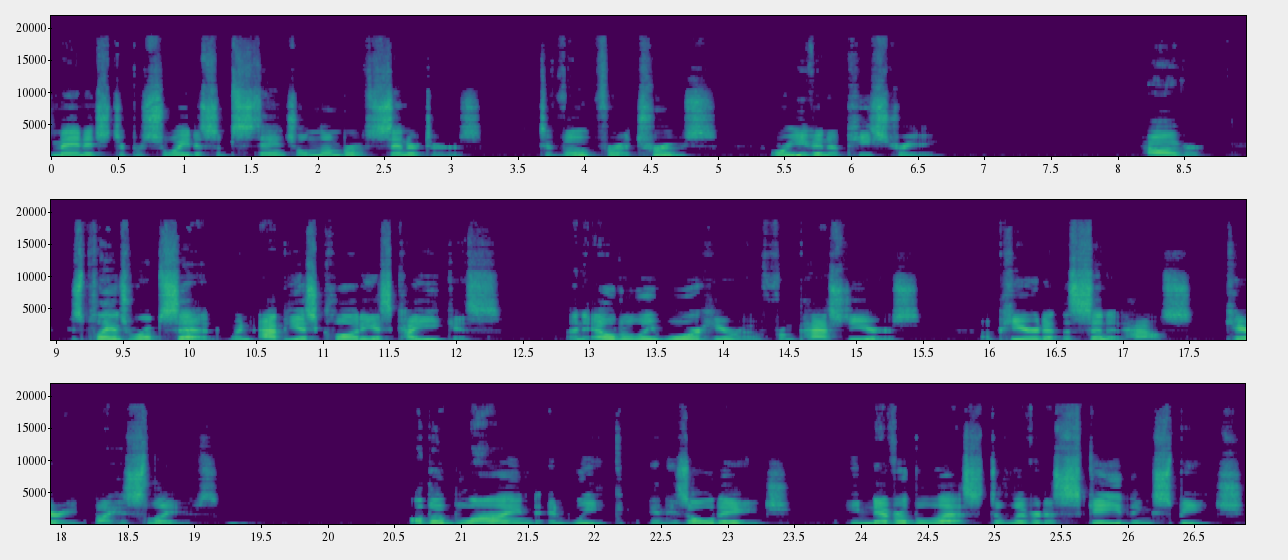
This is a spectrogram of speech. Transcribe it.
managed to persuade a substantial number of senators to vote for a truce or even a peace treaty. However, his plans were upset when Appius Claudius Caecus, an elderly war hero from past years, appeared at the Senate house carried by his slaves. Although blind and weak in his old age, he nevertheless delivered a scathing speech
